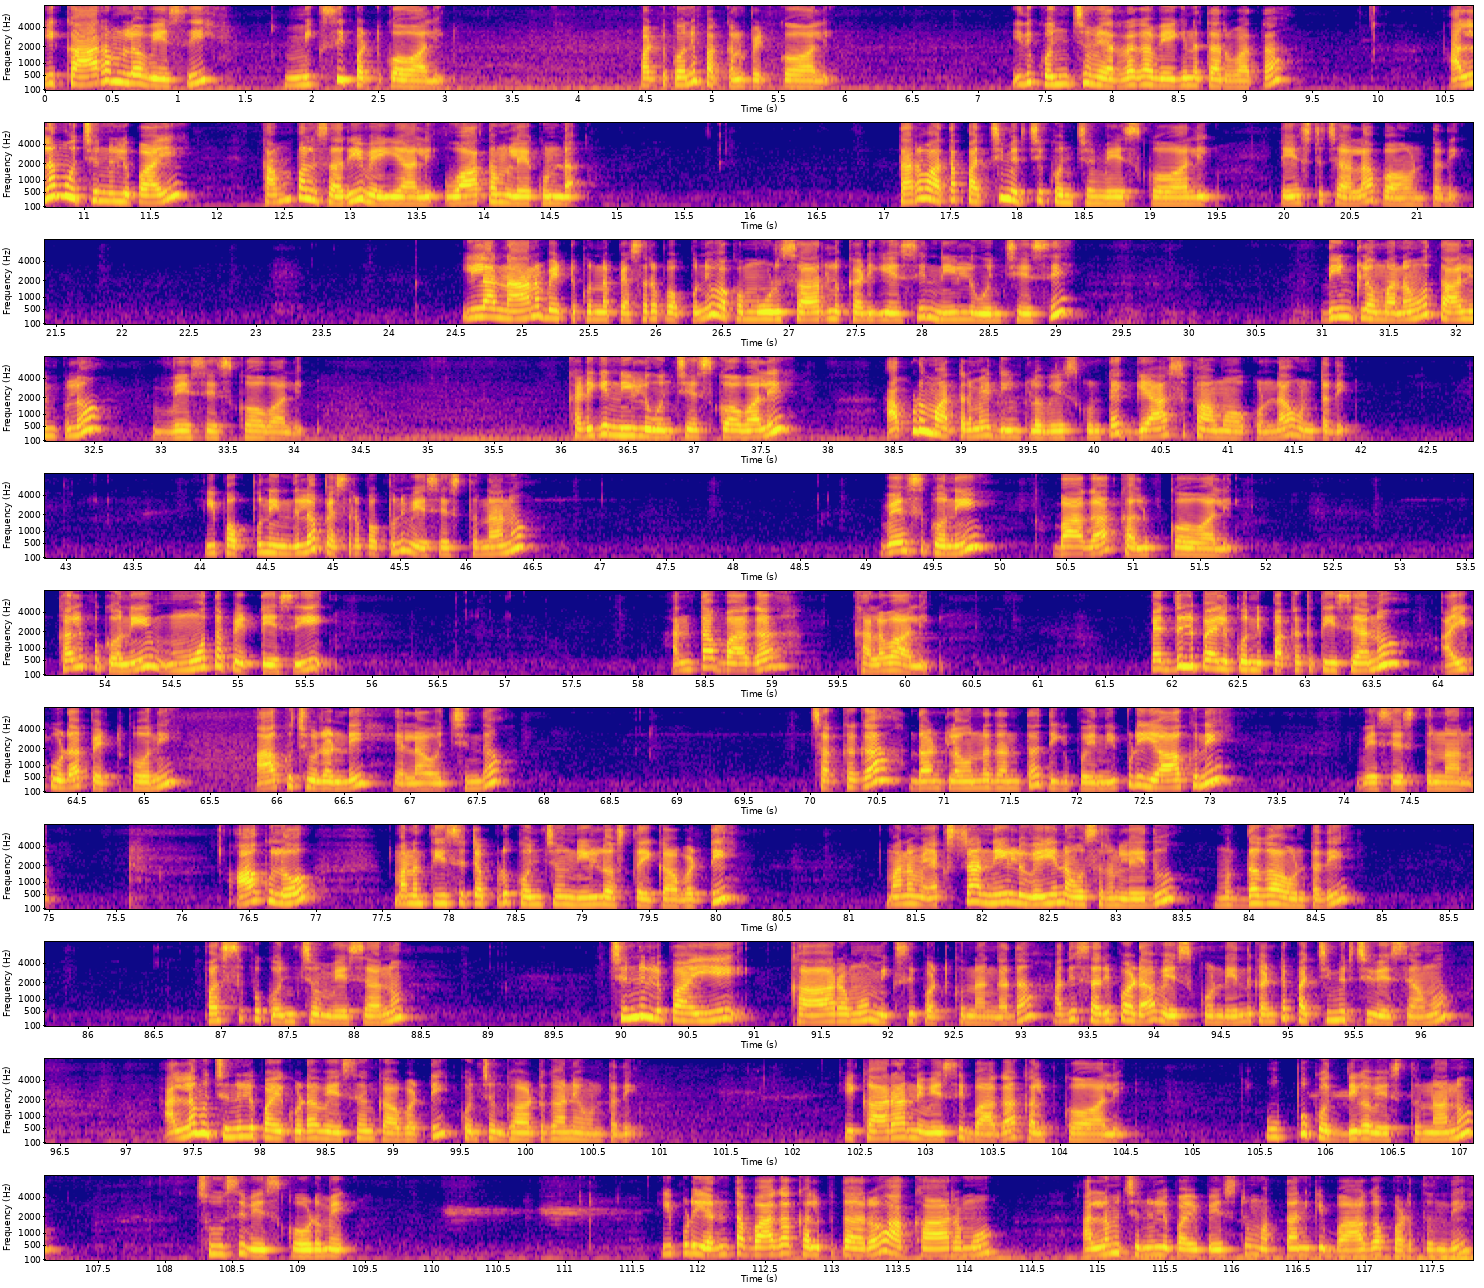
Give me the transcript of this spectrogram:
ఈ కారంలో వేసి మిక్సీ పట్టుకోవాలి. పట్టుకొని పక్కన పెట్టుకోవాలి. ఇది కొంచెం ఎర్రగా వేగిన తర్వాత అల్లము చిన్నులిపాయి కంపల్సరీ వేయాలి వాతం లేకుండా. తర్వాత పచ్చిమిర్చి కొంచెం వేసుకోవాలి. టేస్ట్ చాలా బాగుంటుంది. ఇలా నానబెట్టుకున్న పెసరపప్పుని ఒక మూడు సార్లు కడిగేసి నీళ్ళు ఉంచేసి దీంట్లో మనము తాలింపులో వేసేసుకోవాలి. కడిగి నీళ్ళు ఉంచేసుకోవాలి. అప్పుడు మాత్రమే దీంట్లో వేసుకుంటే గ్యాస్ ఫామ్ అవ్వకుండా ఉంటుంది. ఈ పప్పుని ఇందులో పెసరపప్పుని వేసేస్తున్నాను. వేసుకొని బాగా కలుపుకోవాలి. కలుపుకొని మూత పెట్టేసి అంతా బాగా కలవాలి. పెద్దలిపాయలు కొన్ని పక్కకు తీశాను. అవి కూడా పెట్టుకొని ఆకు చూడండి ఎలా వచ్చిందో. చక్కగా దాంట్లో ఉన్నదంతా దిగిపోయింది. ఇప్పుడు ఈ ఆకుని వేసేస్తున్నాను. ఆకులో మనం తీసేటప్పుడు కొంచెం నీళ్ళు వస్తాయి కాబట్టి మనం ఎక్స్ట్రా నీళ్ళు వేయని అవసరం లేదు. ముద్దగా ఉంటుంది. పసుపు కొంచెం వేశాను. చిన్నుల్లిపాయి కారము మిక్సీ పట్టుకున్నాం కదా అది సరిపడా వేసుకోండి. ఎందుకంటే పచ్చిమిర్చి వేసాము. అల్లము చిన్నులపాయ కూడా వేసాం కాబట్టి కొంచెం ఘాటుగానే ఉంటుంది. ఈ కారాన్ని వేసి బాగా కలుపుకోవాలి. ఉప్పు కొద్దిగా వేస్తున్నాను. చూసి వేసుకోవడమే. ఇప్పుడు ఎంత బాగా కలుపుతారో ఆ కారము అల్లం చిన్నులపాయ పేస్ట్ మొత్తానికి బాగా పడుతుంది.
